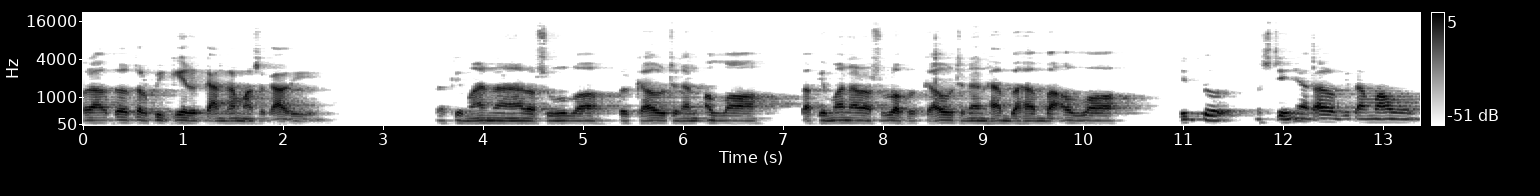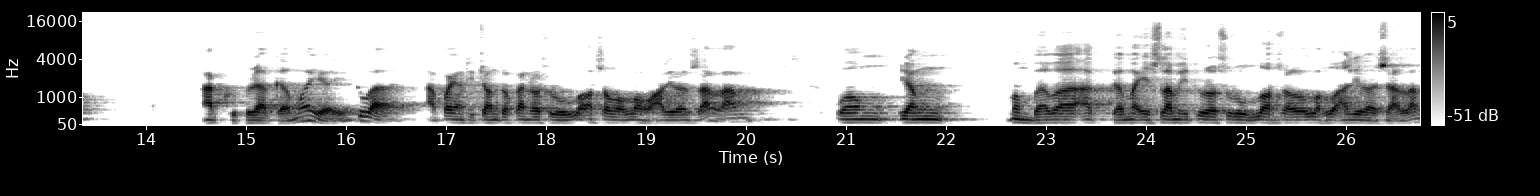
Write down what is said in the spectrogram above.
orang itu terpikirkan sama sekali bagaimana Rasulullah bergaul dengan Allah bagaimana Rasulullah bergaul dengan hamba-hamba Allah. Itu mestinya kalau kita mau aku beragama ya itulah apa yang dicontohkan Rasulullah Shallallahu Alaihi Wasallam. Wong yang membawa agama Islam itu Rasulullah Shallallahu Alaihi Wasallam.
